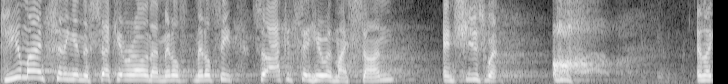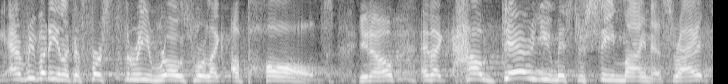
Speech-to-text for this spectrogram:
do you mind sitting in the second row in that middle, middle seat so I could sit here with my son? And she just went, Oh. And like everybody in like the first three rows were like appalled, you know? And like, how dare you, Mr. C minus, right?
